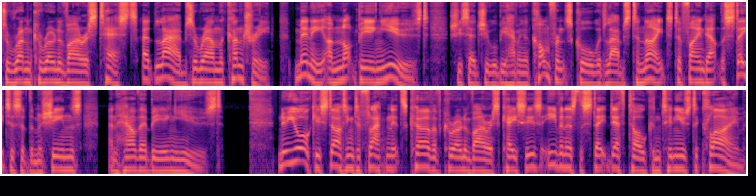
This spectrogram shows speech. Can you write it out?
to run coronavirus tests at labs around the country. Many are not being used. She said she will be having a conference call with labs tonight to find out the status of the machines and how they're being used. New York is starting to flatten its curve of coronavirus cases, even as the state death toll continues to climb.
